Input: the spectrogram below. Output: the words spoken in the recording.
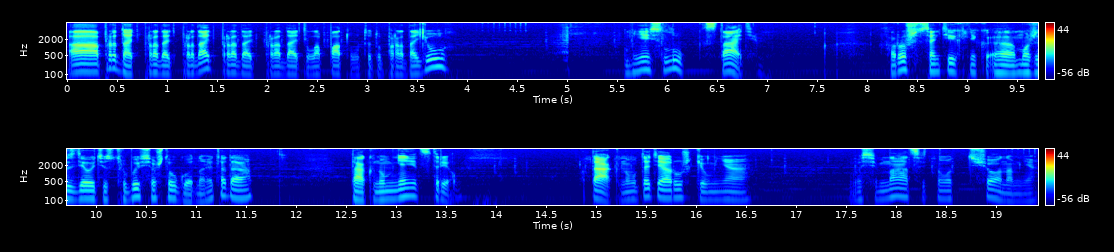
А, продать, продать, продать, продать, продать. Лопату вот эту продаю. У меня есть лук, кстати. Хороший сантехник э, может сделать из трубы все, что угодно. Это да. Так, ну у меня нет стрел. Так, ну вот эти оружки у меня 18. Ну вот что она мне?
